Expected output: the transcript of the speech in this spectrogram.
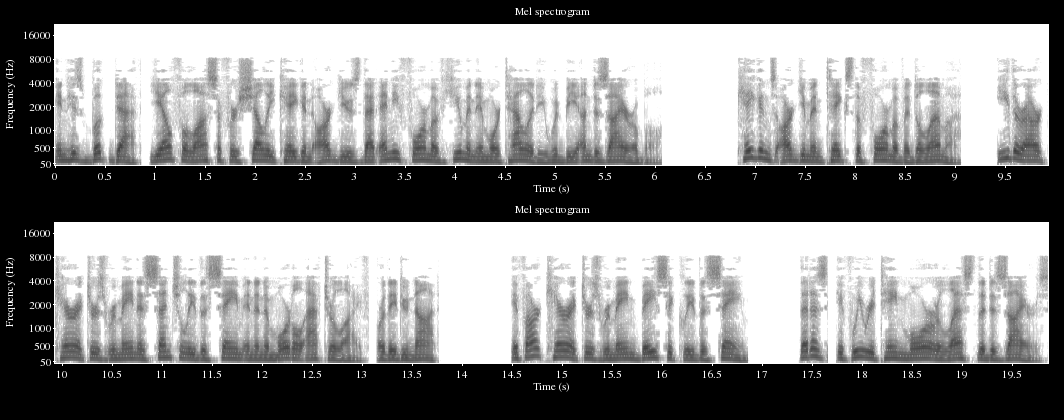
In his book Death, Yale philosopher Shelley Kagan argues that any form of human immortality would be undesirable. Kagan's argument takes the form of a dilemma. Either our characters remain essentially the same in an immortal afterlife, or they do not. If our characters remain basically the same, that is, if we retain more or less the desires,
